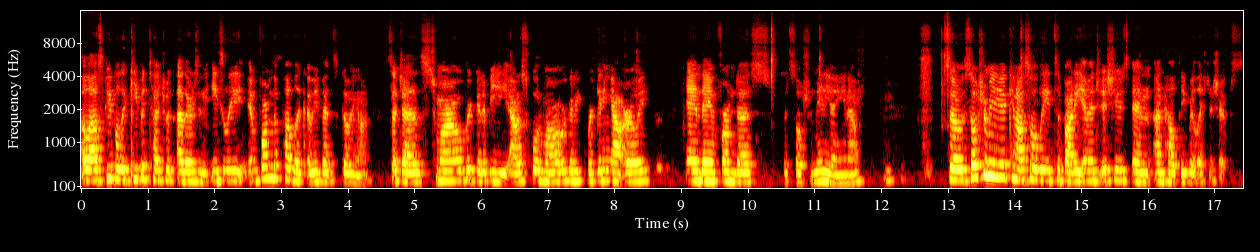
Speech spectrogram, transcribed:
allows people to keep in touch with others and easily inform the public of events going on, such as tomorrow we're going to be out of school tomorrow. We're going to, we're getting out early, and they informed us with social media. You know. So, social media can also lead to body image issues and unhealthy relationships.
